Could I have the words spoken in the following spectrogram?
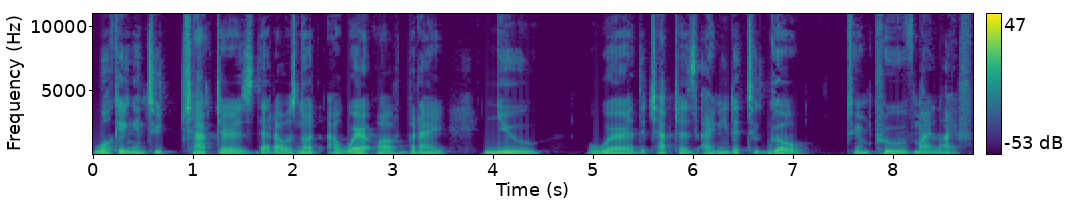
walking into chapters that I was not aware of, but I knew were the chapters I needed to go to improve my life.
